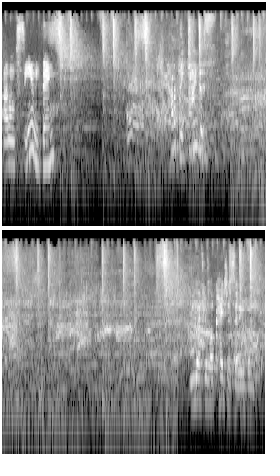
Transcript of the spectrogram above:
I don't see anything. How did they find us? You left your location settings on.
